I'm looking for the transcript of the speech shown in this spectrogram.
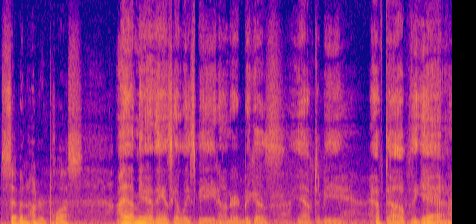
700 plus. I, I mean, I think it's gonna at least be 800 because you have to be have to up the game. Yeah.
